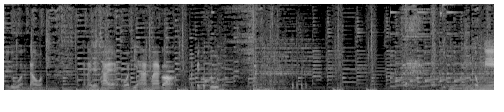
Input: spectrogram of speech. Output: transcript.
ไม่รู้อะเดาอะ แต่น่าจะใช่อะเพราะว่าที่อ่านมาก็มันเป็นตัวคูณตรงนี้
